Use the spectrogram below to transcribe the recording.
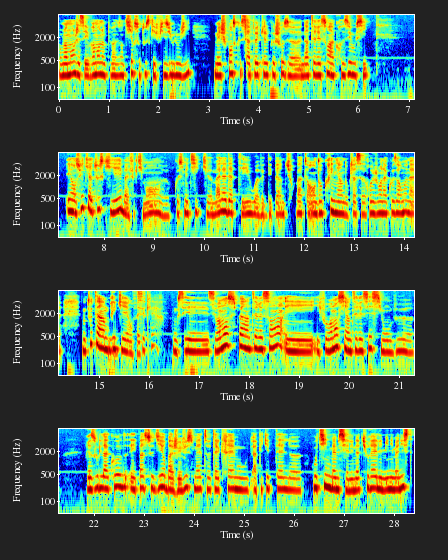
Pour le moment, j'essaie vraiment de me sentir sur tout ce qui est physiologie, mais je pense que ça peut être quelque chose euh, d'intéressant à creuser aussi. Et ensuite, il y a tout ce qui est, bah, effectivement, euh, cosmétique mal adapté ou avec des perturbateurs endocriniens. Donc là, ça rejoint la cause hormonale. Donc tout est imbriqué, en fait. C'est clair. Donc c'est vraiment super intéressant et il faut vraiment s'y intéresser si on veut euh, résoudre la code et pas se dire bah je vais juste mettre telle crème ou appliquer telle euh, routine même si elle est naturelle et minimaliste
